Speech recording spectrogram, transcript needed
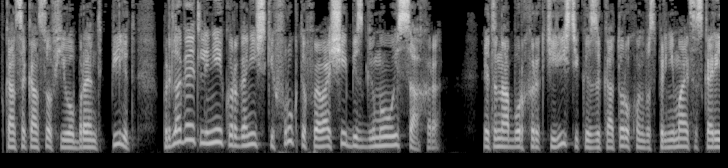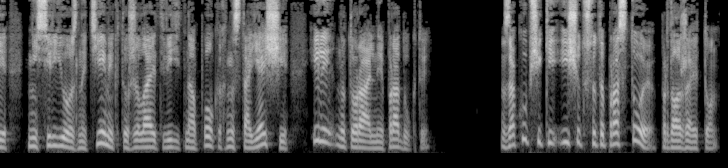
В конце концов, его бренд Пилет предлагает линейку органических фруктов и овощей без ГМО и сахара, это набор характеристик, из-за которых он воспринимается скорее несерьезно теми, кто желает видеть на полках настоящие или натуральные продукты. Закупщики ищут что-то простое, продолжает он.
